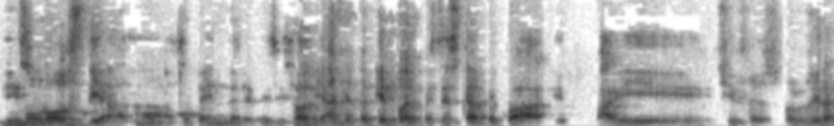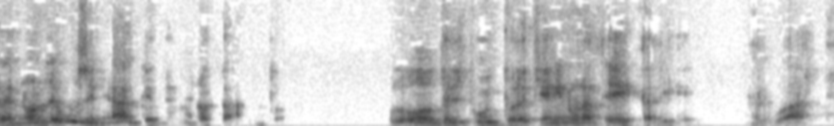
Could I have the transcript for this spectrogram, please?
sì. Molto, disposti a molto. spendere questi soldi, anche perché poi queste scarpe qua che paghi cifre spropositate non le usi neanche nemmeno tanto, o del tutto, le tieni in una teca lì, e le guardi.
